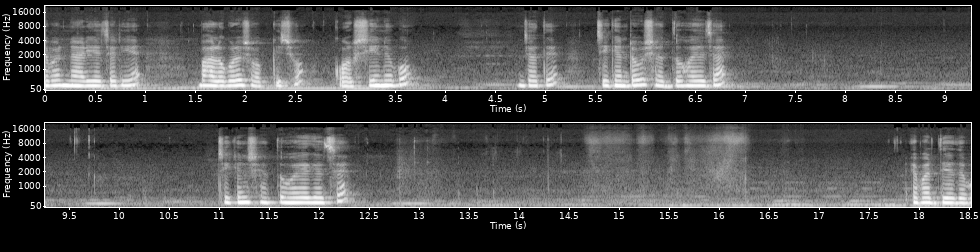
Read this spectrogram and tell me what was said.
এবার নাড়িয়ে চাড়িয়ে ভালো করে সব কিছু কষিয়ে নেব, যাতে চিকেনটাও সেদ্ধ হয়ে যায়। চিকেন সেদ্ধ হয়ে গেছে। এবার দিয়ে দেব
